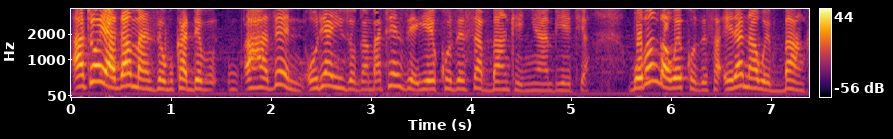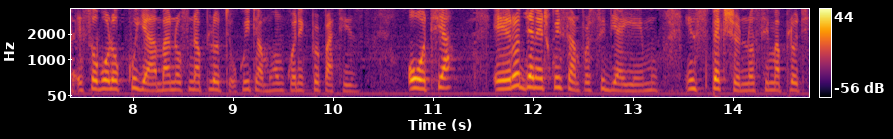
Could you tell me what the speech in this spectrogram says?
Ate oyo agamba nze obukadde bu- then oli ayinza ogamba ate nze yeekozesa banka enyambi etya? Bw'oba nga weekozesa era naawe banka esobola okukuyamba n'ofuna plot okuyita mu home connect properties otya? Era ojja netukuyisa mu procedure y'emu inspection nosima plot.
